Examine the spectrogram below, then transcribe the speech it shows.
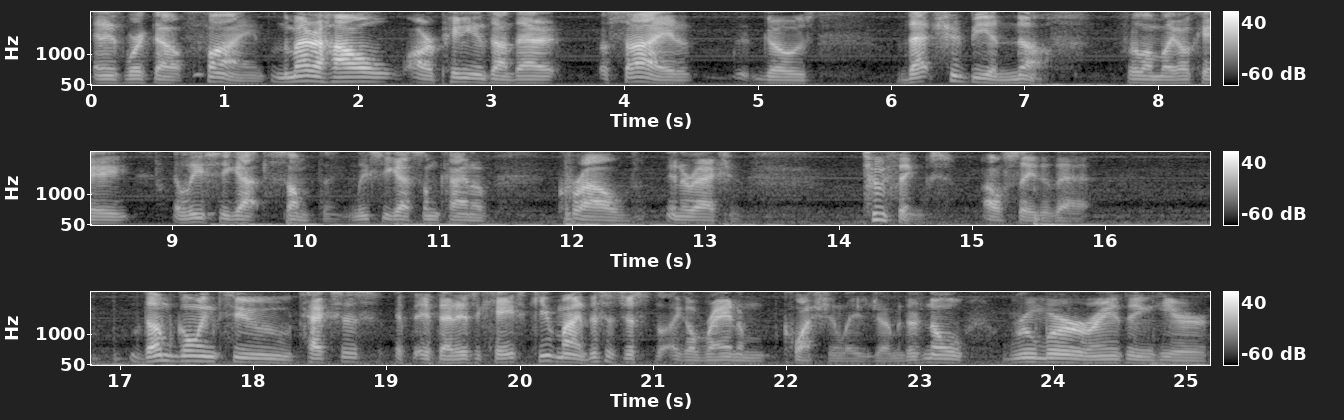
and it's worked out fine. No matter how our opinions on that aside goes, that should be enough for them. Like, okay, at least you got something. At least you got some kind of crowd interaction. Two things I'll say to that. Them going to Texas, if, if that is the case, keep in mind this is just like a random question, ladies and gentlemen. There's no rumor or anything here.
